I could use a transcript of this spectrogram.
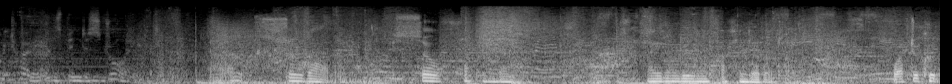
Your turret has been destroyed. So bad. So fucking. I don't even fucking get it. What to cook?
